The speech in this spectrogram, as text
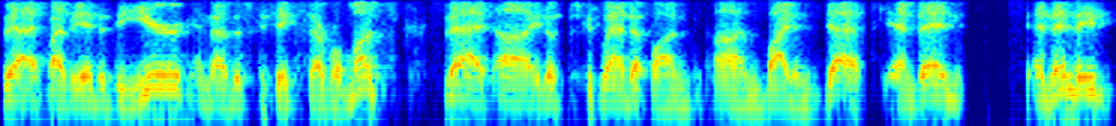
that by the end of the year, and now this could take several months, that uh, you know this could land up on on Biden's desk, and then and then they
